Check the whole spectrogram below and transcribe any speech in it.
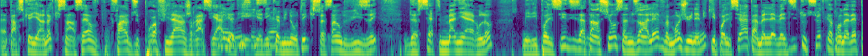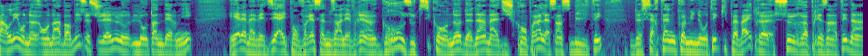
euh, parce qu'il y en a qui s'en servent pour faire du profilage racial. Ben il y a, oui, des, il y a des communautés qui se sentent visées de cette manière-là. Mais les policiers disent attention, ça nous enlève. Moi, j'ai une amie qui est policière, puis elle me l'avait dit tout de suite quand on avait parlé, on a, on a abordé ce sujet-là l'au- l'automne dernier. Et elle, elle m'avait dit, hey, pour vrai, ça nous enlèverait un gros outil qu'on a dedans. Elle m'a dit, je comprends la sensibilité de certaines communautés qui peuvent être euh, surreprésentées dans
